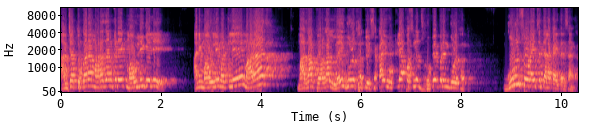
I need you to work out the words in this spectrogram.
आमच्या तुकाराम महाराजांकडे एक माऊली गेली. आणि माऊली म्हटली महाराज माझा पोरगा लय गुळ खातोय. सकाळी उठल्यापासून झोपेपर्यंत गुळ खातोय. गुळ सोडायचं त्याला काहीतरी सांगा.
